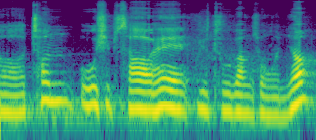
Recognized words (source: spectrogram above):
1054회 어, 유튜브 방송은요,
